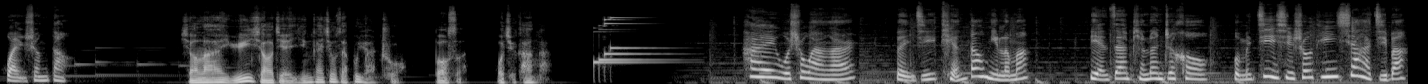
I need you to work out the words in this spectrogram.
缓声道：“想来于小姐应该就在不远处。boss，我去看看。”嗨，我是婉儿。本集甜到你了吗？点赞评论之后，我们继续收听下集吧。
